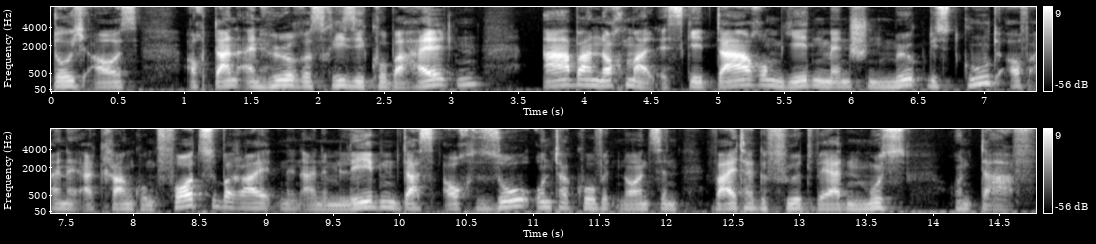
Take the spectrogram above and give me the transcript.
durchaus auch dann ein höheres Risiko behalten. Aber nochmal, es geht darum, jeden Menschen möglichst gut auf eine Erkrankung vorzubereiten in einem Leben, das auch so unter Covid-19 weitergeführt werden muss und darf.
